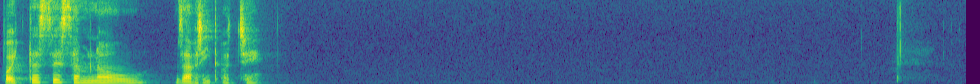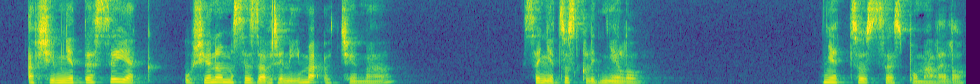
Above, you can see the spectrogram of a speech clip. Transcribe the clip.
Pojďte si se mnou zavřít oči. A všimněte si, jak už jenom se zavřenýma očima se něco sklidnilo. Něco se zpomalilo.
